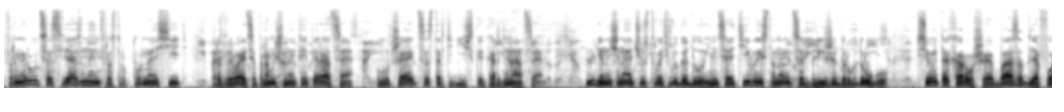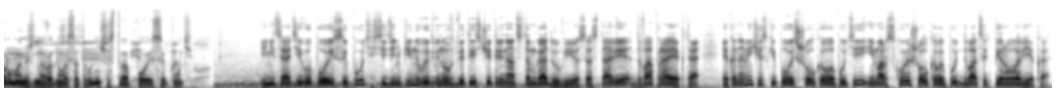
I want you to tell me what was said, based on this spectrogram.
Формируется связанная инфраструктурная сеть, развивается промышленная кооперация, улучшается стратегическая координация. Люди начинают чувствовать выгоду инициативы и становятся ближе друг к другу. Все это хорошая база для форума международного сотрудничества «Пояс и путь». Инициативу «Пояс и путь» Си Цзиньпин выдвинул в 2013 году. В ее составе два проекта – экономический пояс шелкового пути и морской шелковый путь 21 века.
